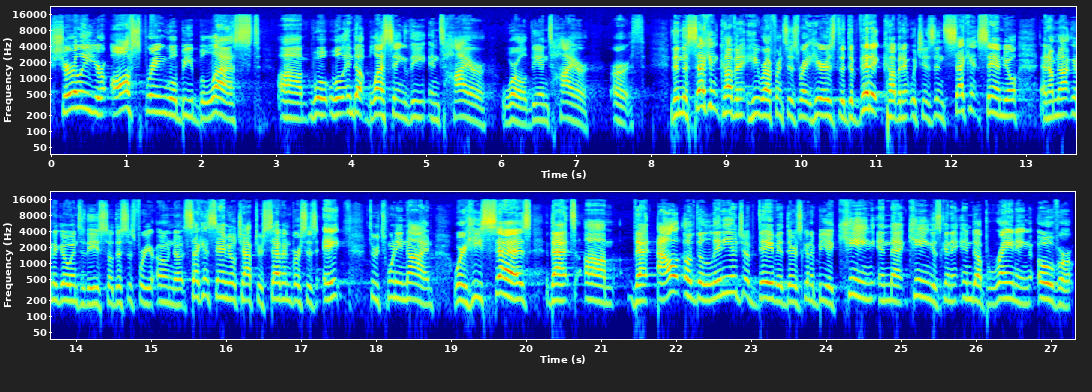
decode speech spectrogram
Surely your offspring will be blessed, um, will, will end up blessing the entire world, the entire earth. Then the second covenant he references right here is the Davidic covenant, which is in 2 Samuel, and I'm not going to go into these, so this is for your own notes. 2 Samuel chapter 7, verses 8 through 29, where he says that, um, that out of the lineage of David, there's going to be a king, and that king is going to end up reigning over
